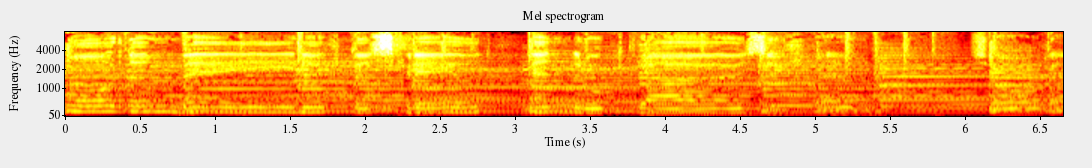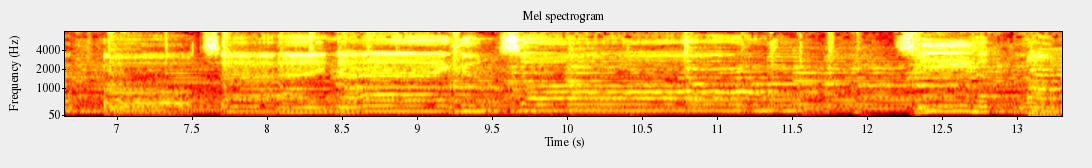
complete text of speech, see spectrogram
Hoor de menigte schreeuwt en roept kruisig hem. Zo gaf God zijn eigen zoon. Zie het lam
